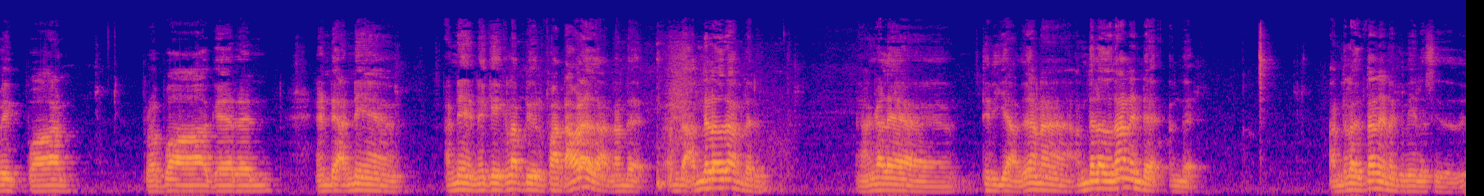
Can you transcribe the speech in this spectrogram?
வைப்பான் பிரபாகரன். அண்ட் அண்ணைய அன்னைய என்ன கேட்கல அப்படி ஒரு பாட்டு. அவ்வளோதான் அந்த அந்த அந்த அளவு தான் அந்த நாங்களே தெரியாது. ஆனால் அந்தளவு தான் இந்த அந்த அந்தளவுக்கு தான் எனக்கு வேலை செய்தது.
